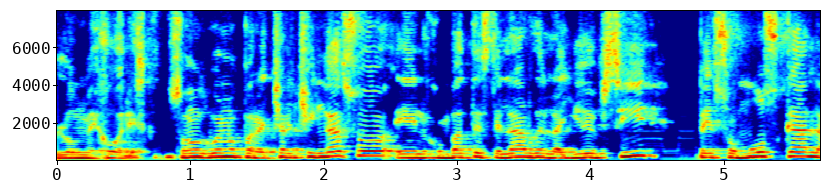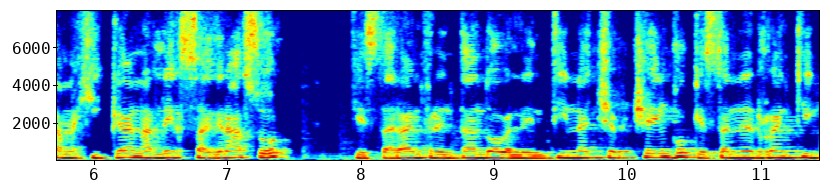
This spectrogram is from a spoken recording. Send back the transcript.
los mejores. Somos buenos para echar chingazo. El combate estelar de la UFC, peso mosca, la mexicana Alexa Grasso, que estará enfrentando a Valentina Chepchenko, que está en el ranking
